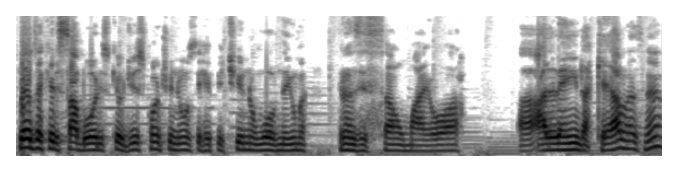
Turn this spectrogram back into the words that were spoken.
Todos aqueles sabores que eu disse continuam se repetindo, não houve nenhuma transição maior além daquelas, né?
